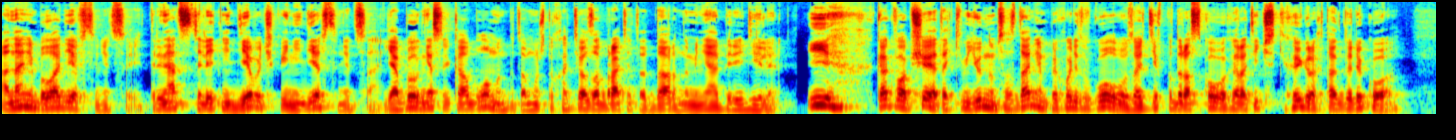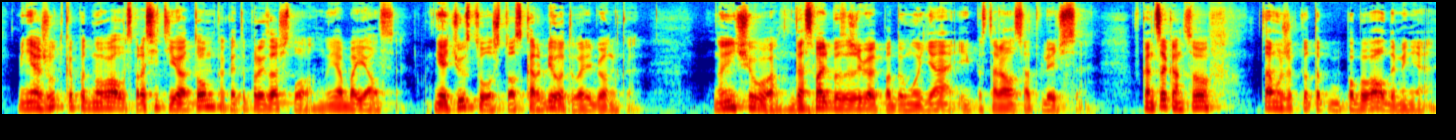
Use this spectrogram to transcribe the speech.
Она не была девственницей. 13-летней девочкой не девственница. Я был несколько обломан, потому что хотел забрать этот дар, но меня опередили. И как вообще таким юным созданием приходит в голову зайти в подростковых эротических играх так далеко? Меня жутко подмывало спросить ее о том, как это произошло, но я боялся. Я чувствовал, что оскорбил этого ребенка. Но ничего, до свадьбы заживет, подумал я и постарался отвлечься. В конце концов, там уже кто-то побывал до меня.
